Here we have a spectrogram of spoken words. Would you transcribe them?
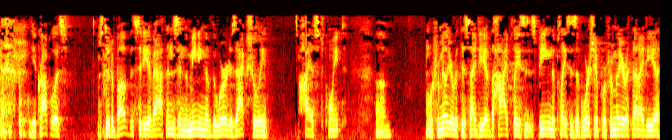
The Acropolis stood above the city of Athens, and the meaning of the word is actually highest point. Um, we're familiar with this idea of the high places being the places of worship. We're familiar with that idea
